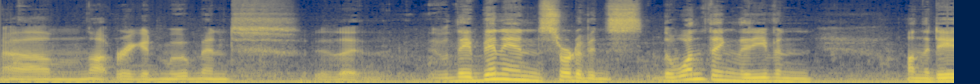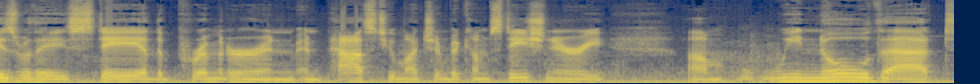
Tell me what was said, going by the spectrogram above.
Um, not very good movement. They've been in sort of in the one thing that even on the days where they stay at the perimeter and, and pass too much and become stationary, um, we know that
